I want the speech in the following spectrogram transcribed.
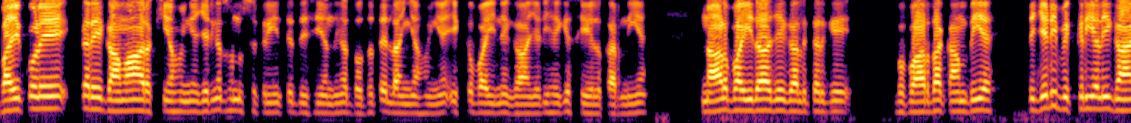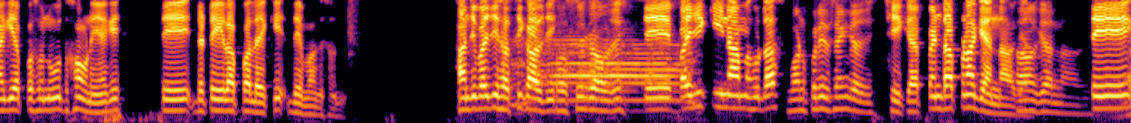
ਬਾਈ ਕੋਲੇ ਘਰੇ ਗਾਵਾਂ ਰੱਖੀਆਂ ਹੋਈਆਂ ਜਿਹੜੀਆਂ ਤੁਹਾਨੂੰ ਸਕਰੀਨ ਤੇ ਦਿਸੀ ਜਾਂਦੀਆਂ ਦੁੱਧ ਤੇ ਲਾਈਆਂ ਹੋਈਆਂ। ਇੱਕ ਬਾਈ ਨੇ ਗਾਂ ਜਿਹੜੀ ਹੈਗੀ ਸੇਲ ਕਰਨੀ ਹੈ। ਨਾਲ ਬਾਈ ਦਾ ਜੇ ਗੱਲ ਕਰਗੇ ਵਪਾਰ ਦਾ ਕੰਮ ਵੀ ਹੈ। ਤੇ ਜਿਹੜੀ ਵਿਕਰੀ ਵਾਲੀ ਗਾਂ ਹੈਗੀ ਆਪਾਂ ਤੁਹਾਨੂੰ ਉਹ ਦਿਖਾਉਣੇ ਹੈਗੇ। ਤੇ ਡਿਟੇਲ ਆਪਾਂ ਲੈ ਕੇ ਦੇਵਾਂਗੇ ਤੁਹਾਨੂੰ। ਹਾਂਜੀ ਬਾਈ ਜੀ ਸਤਿ ਸ਼੍ਰੀ ਅਕਾਲ ਜੀ। ਸਤਿ ਸ਼੍ਰੀ ਅਕਾਲ ਜੀ। ਤੇ ਬਾਈ ਜੀ ਕੀ ਨਾਮ ਹੈ ਤੁਹਾਡਾ? ਮਨਪ੍ਰੀਤ ਸਿੰਘ ਹੈ ਜੀ। ਠੀਕ ਹੈ ਪਿੰਡ ਆਪਣਾ ਗਿਆਨਾ ਆ ਗਿਆ। ਹਾਂ ਗਿਆ। ਨਾ ਤੇ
